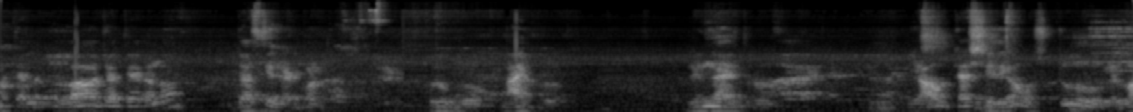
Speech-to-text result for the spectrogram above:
ಮತ್ತೆ ಎಲ್ಲ ಎಲ್ಲ ಜಾತಿಯರೂ ಜಾಸ್ತಿ ನಡ್ಕೊಳ್ತಾರೆ. ಕುರುಬರು, ನಾಯಕರು, ಲಿಂಗಾಯತರು, ಯಾವ ಕ್ಯಾಸ್ಟ್ ಇದೆಯೋ ಅಷ್ಟು ಎಲ್ಲ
